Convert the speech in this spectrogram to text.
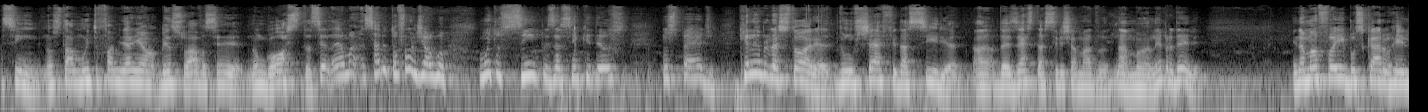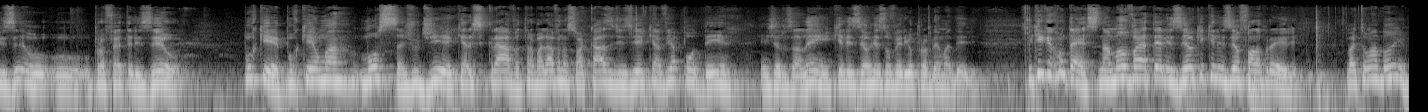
Assim, não está muito familiar em abençoar, você não gosta. Você, é uma, sabe, eu estou falando de algo muito simples assim que Deus nos pede. Quem lembra da história de um chefe da Síria, do exército da Síria chamado Naamã? Lembra dele? E Naamã foi buscar o, Eliseu, o, o, profeta Eliseu. Por quê? Porque uma moça judia que era escrava, trabalhava na sua casa, dizia que havia poder em Jerusalém e que Eliseu resolveria o problema dele. E o que, que acontece? Namã vai até Eliseu, o que, que Eliseu fala para ele? Vai tomar banho.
